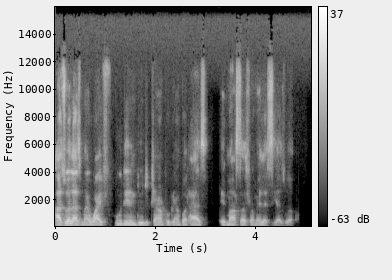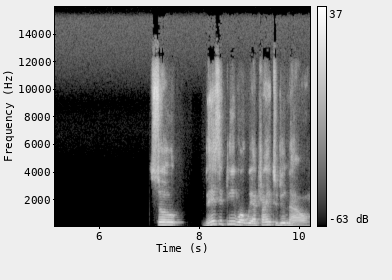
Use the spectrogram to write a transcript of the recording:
as well as my wife, who didn't do the Trium program but has a master's from LSE as well. So basically, what we are trying to do now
